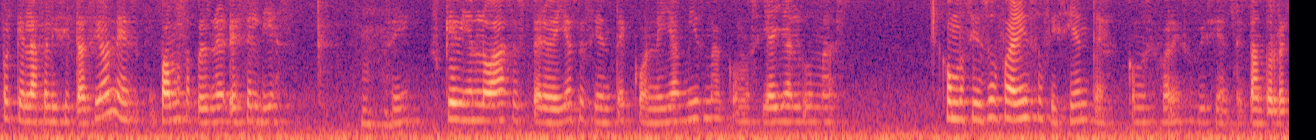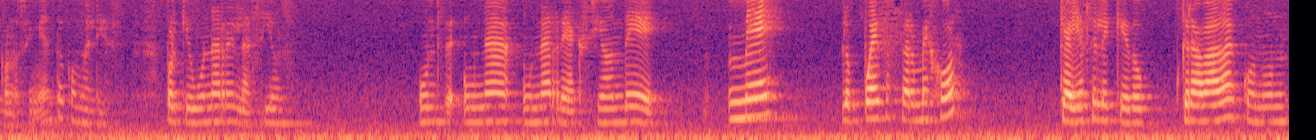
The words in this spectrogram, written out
porque la felicitación es, vamos a poner, es el 10 ¿sí? Es que bien lo haces, pero ella se siente con ella misma como si hay algo más. Como si eso fuera insuficiente. Como si fuera insuficiente, tanto el reconocimiento como el 10. Porque hubo una relación, una, una reacción de, me, lo puedes hacer mejor, que a ella se le quedó grabada con un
